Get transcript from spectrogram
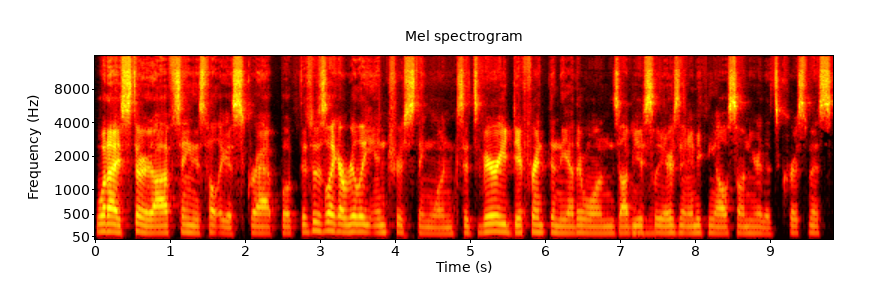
what I started off saying this felt like a scrapbook. This was like a really interesting one because it's very different than the other ones. Mm-hmm. Obviously, mm-hmm. there isn't anything else on here that's Christmas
